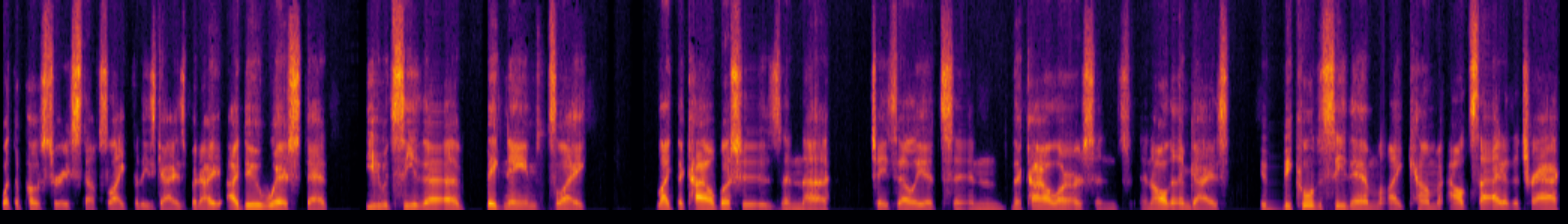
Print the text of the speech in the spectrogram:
what the post race stuff's like for these guys. But I I do wish that you would see the big names like like the Kyle Busches and the Chase Elliott's and the Kyle Larsons and all them guys. It'd be cool to see them like come outside of the track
